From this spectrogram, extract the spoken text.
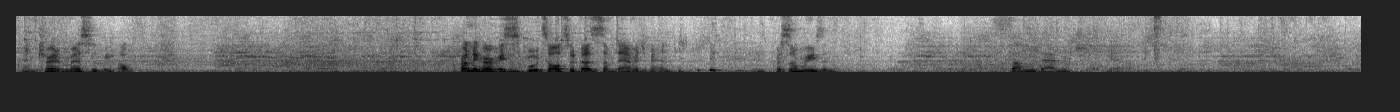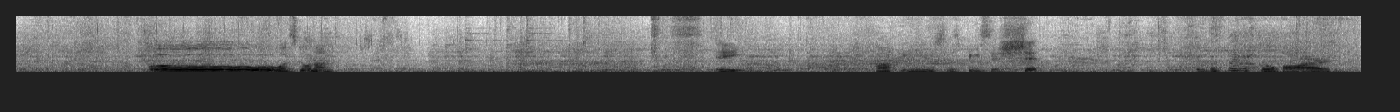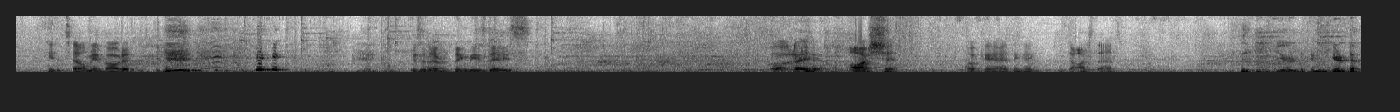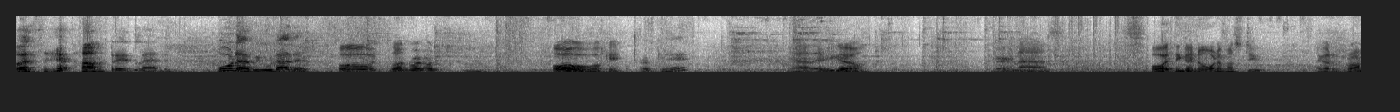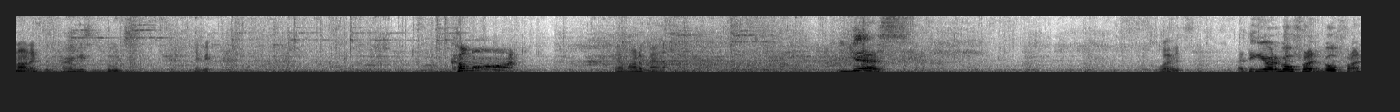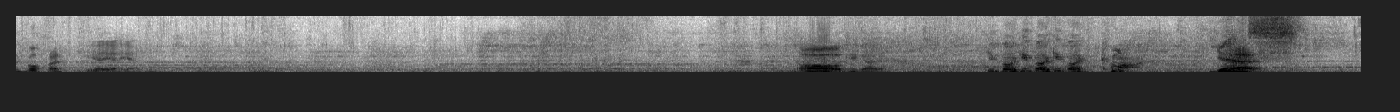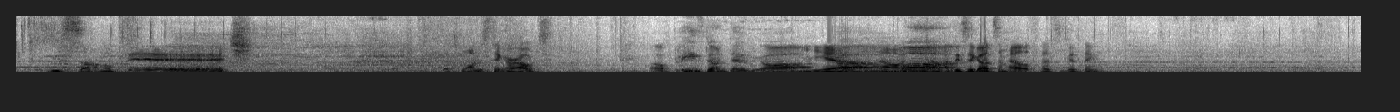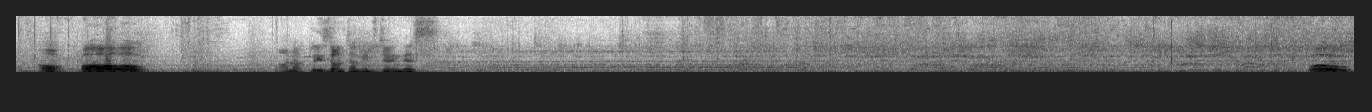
and try to mess with me? Oh. Apparently Hermes' boots also does some damage, man. For some reason. Some damage. Yeah. Whoa, whoa, whoa, whoa, whoa, what's going on? A. Fucking useless piece of shit. Is this thing so hard? You tell me about it. Isn't everything these days? Oh, oh shit. Okay, I think I dodged that. you you dodged after it landed. What have you done? Oh, run, run, run. Oh, okay. Okay. Yeah, there you go. Very nice. Oh, I think I know what I must do. I gotta run on it with Hermes' boots. Maybe. Come on! Okay, I'm out of mana. Yes! What? I think you to go front, go front, go front. Yeah, yeah, yeah. Oh, okay, got it. Keep going, keep going, keep going. Come on! Yes! You son of a bitch! That's one stinger out. Oh, please don't tell me. Oh, yeah, now at least I got some health. That's a good thing. Oh, oh, oh, oh! Oh no, please don't tell me it's doing this. Whoa!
